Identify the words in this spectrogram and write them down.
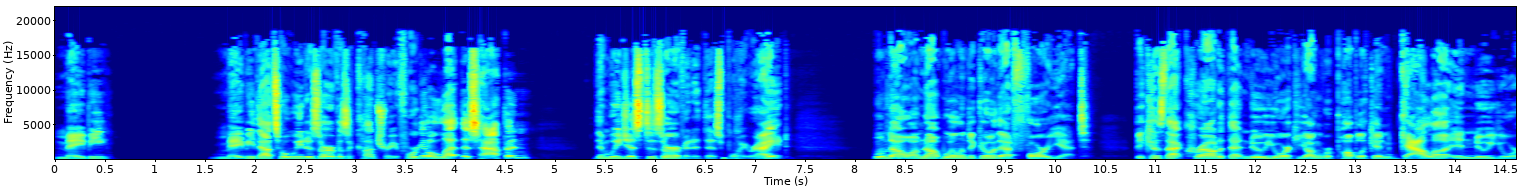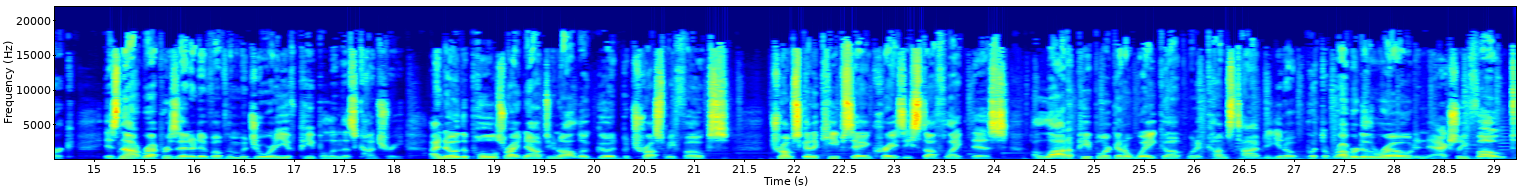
Maybe, maybe that's what we deserve as a country. If we're going to let this happen, then we just deserve it at this point, right? Well, no, I'm not willing to go that far yet. Because that crowd at that New York Young Republican gala in New York is not representative of the majority of people in this country. I know the polls right now do not look good, but trust me, folks, Trump's going to keep saying crazy stuff like this. A lot of people are going to wake up when it comes time to, you know, put the rubber to the road and actually vote.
